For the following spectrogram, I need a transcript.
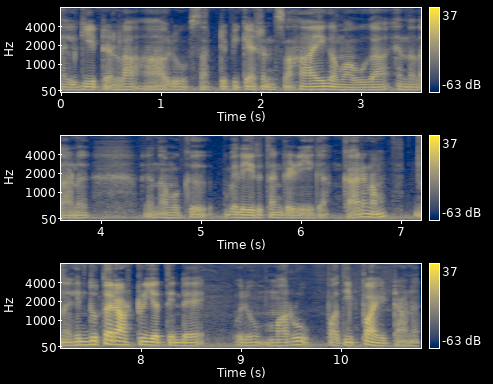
നൽകിയിട്ടുള്ള ആ ഒരു സർട്ടിഫിക്കേഷൻ സഹായകമാവുക എന്നതാണ് നമുക്ക് വിലയിരുത്താൻ കഴിയുക. കാരണം ഹിന്ദുത്വ രാഷ്ട്രീയത്തിന്റെ ഒരു മറു പതിപ്പായിട്ടാണ്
